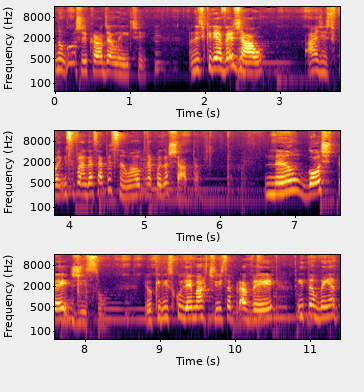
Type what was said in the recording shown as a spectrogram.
não gosto de Cláudia Leite. A gente queria ver Jal. Ai, gente, foi, isso foi uma decepção, é outra coisa chata. Não gostei disso. Eu queria escolher meu artista para ver. E também,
